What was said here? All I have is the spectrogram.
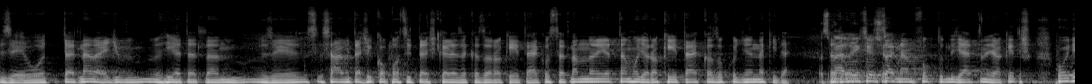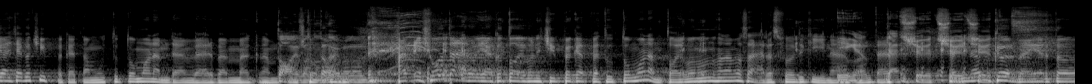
izé volt. Tehát nem egy hihetetlen izé, számítási kapacitás kell ezekhez a rakétákhoz. Tehát nem nagyon értem, hogy a rakéták azok hogy jönnek ide. Az Tehát Oroszország nem fog tudni gyártani rakétát. És hogy gyártják a csippeket? Nem úgy tudom, ma nem Denverben, meg nem Tajvanon. Hát és hol tárolják a tajvani csippeket, mert tudtom, ma nem Tajvanon, hanem a szárazföldi Kínában. Igen, tehát sőt, sőt, megint sőt. Körbeért a,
